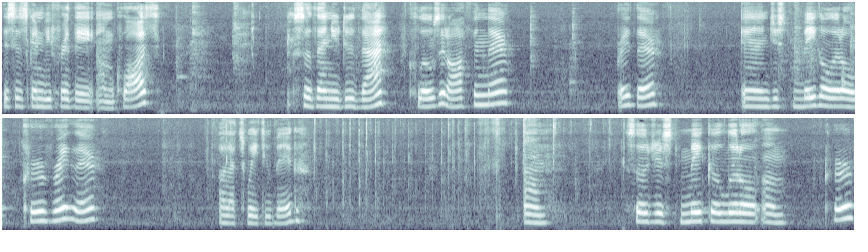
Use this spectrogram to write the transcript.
This is going to be for the um, claws. So then you do that, close it off in there, right there and just make a little curve right there. Oh, that's way too big. Um, so just make a little um, curve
